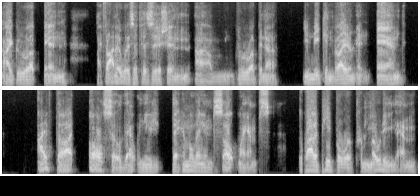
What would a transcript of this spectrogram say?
I grew up in my father was a physician, um, grew up in a unique environment. And I thought also that when you, the Himalayan salt lamps, a lot of people were promoting them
